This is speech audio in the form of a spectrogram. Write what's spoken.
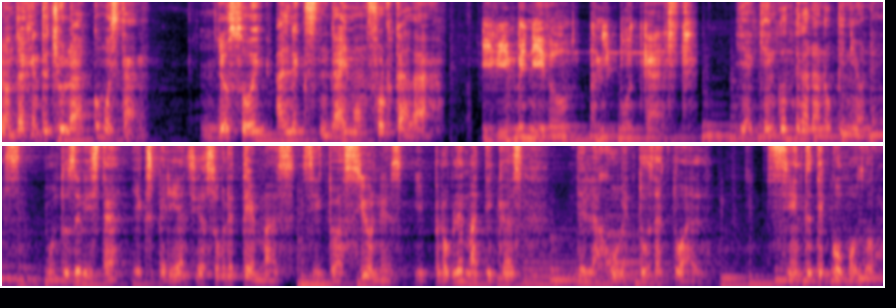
onda, gente chula? ¿Cómo están? Yo soy Alex Diamond Forcada. Y bienvenido a mi podcast. Y aquí encontrarán opiniones, puntos de vista y experiencias sobre temas, situaciones y problemáticas de la juventud actual. Siéntete cómodo,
